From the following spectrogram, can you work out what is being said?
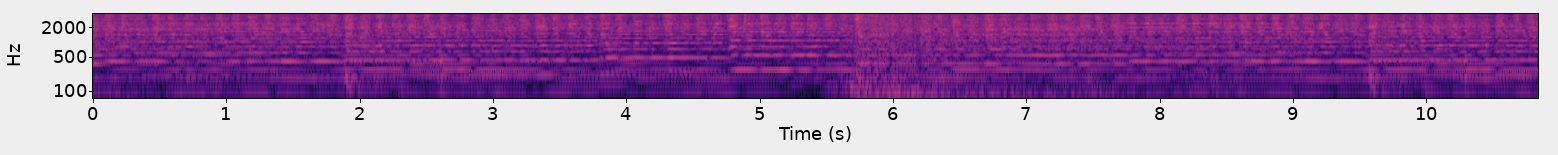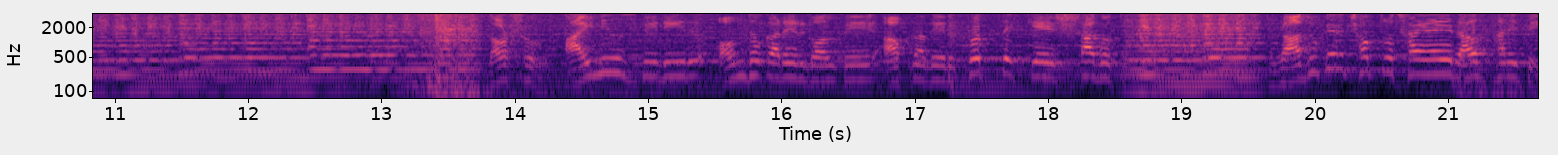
দর্শক আই নিউজ বিডির অন্ধকারের গল্পে আপনাদের প্রত্যেককে স্বাগত। রাজুকের ছত্রছায়ায় রাজধানীতে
